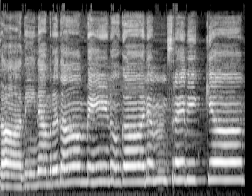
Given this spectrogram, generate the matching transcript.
കാതിനമൃതാം വേണുഗാനം ശ്രവിക്കാം.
